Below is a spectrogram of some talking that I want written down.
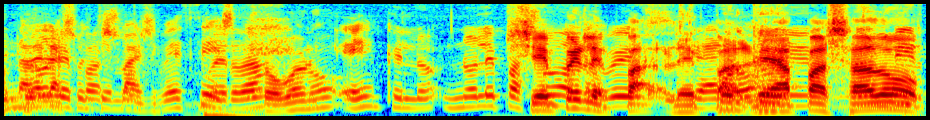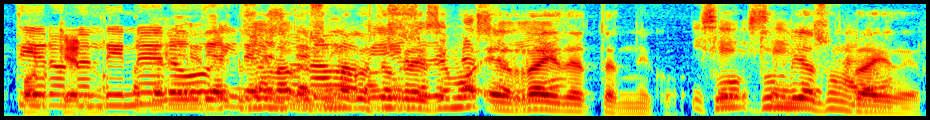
una de las últimas veces. Pero bueno, ¿Eh? que no le pasó siempre le, le, ha pasado porque el dinero es, una, es una cuestión que decimos el rider técnico. tú, tú envías un rider,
